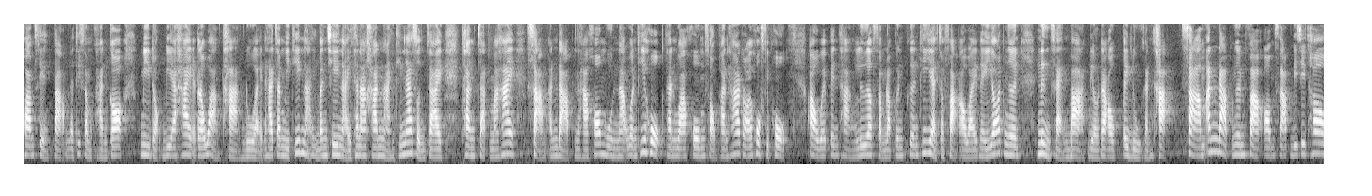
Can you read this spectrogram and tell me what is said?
ความเสี่ยงต่ำและที่สำคัญก็มีดอกเบี้ยให้ระหว่างทางด้วยนะคะจะมีที่ไหนบัญชีไหนธนาคารไหนที่น่าสนใจทันจัดมาให้ 3 อันดับนะคะข้อมูลณวันที่ 6 ธันวาคม 2566 เอาไว้เป็นทางเลือกสำหรับเพื่อนๆที่อยากจะฝากเอาไว้ในยอดเงิน 1 0 0 0 0แบาทเดี๋ยวเราไปดูกันค่ะ 3 อันดับเงินฝากออมทรัพย์ดิจิทัล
